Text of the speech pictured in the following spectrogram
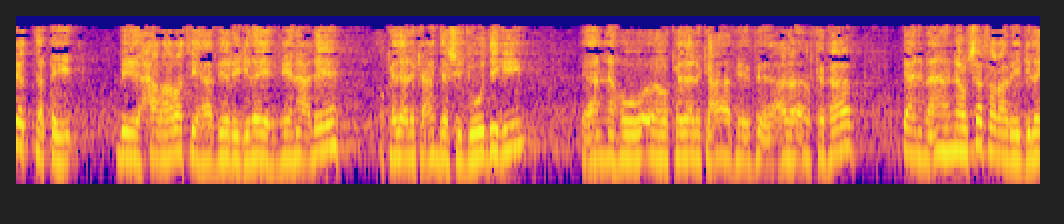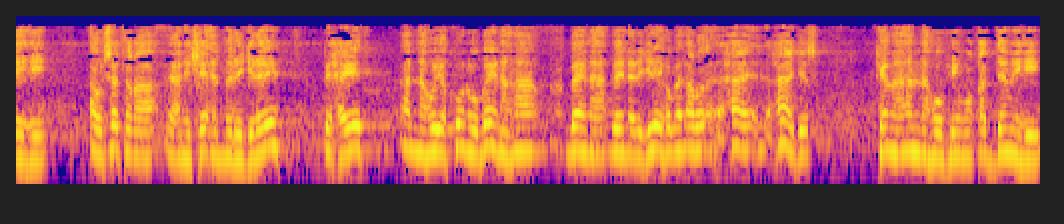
يتقي بحرارتها في رجليه في نعليه وكذلك عند سجوده لأنه كذلك على الخفاف يعني معناه أنه ستر رجليه أو ستر يعني شيئا من رجليه بحيث أنه يكون بينها بين بين رجليه وبين الأرض حاجز كما أنه في مقدمه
